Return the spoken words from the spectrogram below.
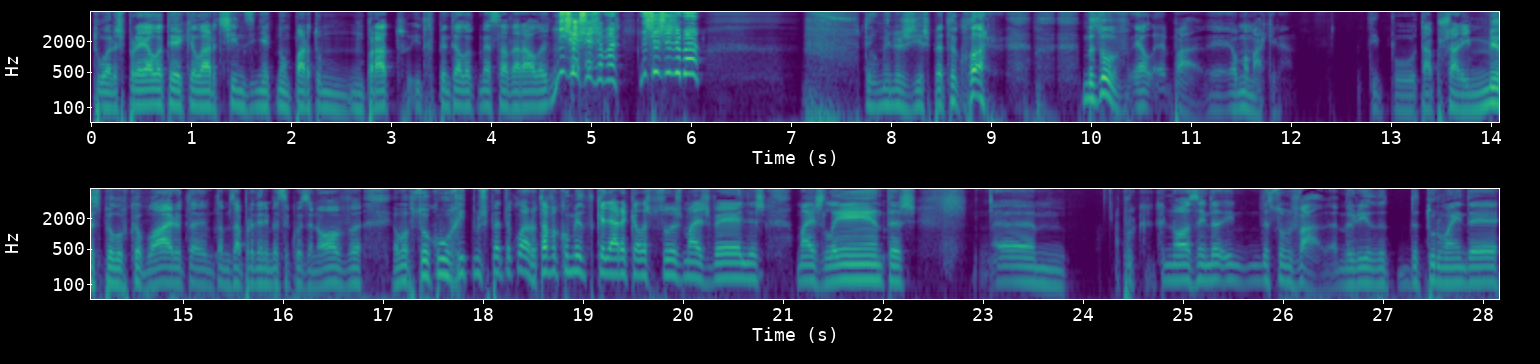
Tu olhas para ela, tem aquele ar de chinesinha que não parte um, um prato e de repente ela começa a dar aula. Tem uma energia espetacular. Mas houve, ela, pá, é uma máquina. Tipo, está a puxar imenso pelo vocabulário, tá- estamos a aprender imensa coisa nova. É uma pessoa com um ritmo espetacular. Eu estava com medo de calhar aquelas pessoas mais velhas, mais lentas. ahm, porque que nós ainda, ainda somos, vá, a maioria da, da turma ainda é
